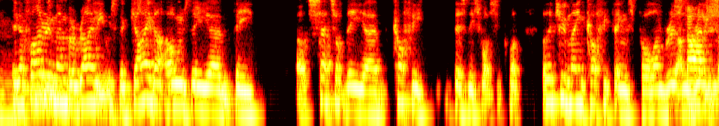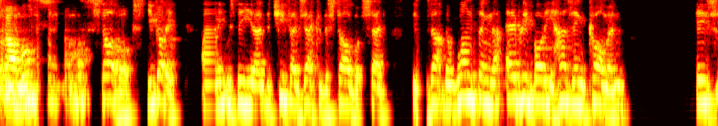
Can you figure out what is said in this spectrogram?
Mm-hmm. And if I remember rightly, it was the guy that owns the uh, the uh, set up the uh, coffee business. What's it called? Well, the two main coffee things, Paul. I'm, re- Star- I'm really Starbucks. Starbucks. You got it. And it was the uh, the chief exec of the Starbucks said is that the one thing that everybody has in common is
